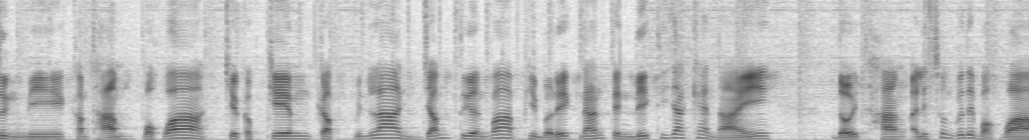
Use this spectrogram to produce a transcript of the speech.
ซึ่งมีคำถามบอกว่าเกี่ยวกับเกมกับวิลล่าย้ำเตือนว่าพรีเมียร์ลีกนั้นเป็นลีกที่ยากแค่ไหน โดยทางอลิสันก็ได้บอกว่า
